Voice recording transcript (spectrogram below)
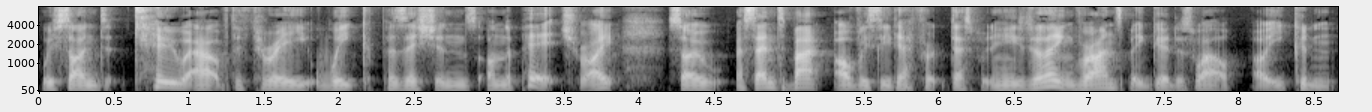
we've signed two out of the three weak positions on the pitch, right? So a centre back obviously def- desperately needed. I think Varane's been good as well. Oh, he couldn't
